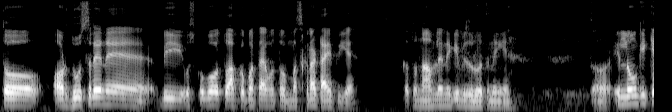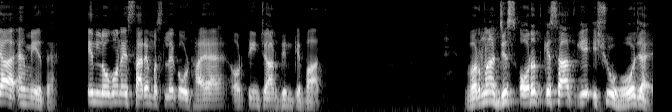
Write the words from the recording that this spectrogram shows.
تو اور دوسرے نے بھی اس کو وہ تو آپ کو پتا ہے وہ تو مسکرا ٹائپ ہی ہے۔ اس کا تو نام لینے کی بھی ضرورت نہیں ہے۔ تو ان لوگوں کی کیا اہمیت ہے؟ ان لوگوں نے اس سارے مسئلے کو اٹھایا ہے اور تین چار دن کے بعد۔ ورنہ جس عورت کے ساتھ یہ ایشو ہو جائے،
